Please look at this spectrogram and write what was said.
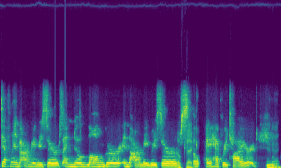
definitely in the Army Reserves. I'm no longer in the Army Reserves, okay. so I have retired. Mm-hmm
